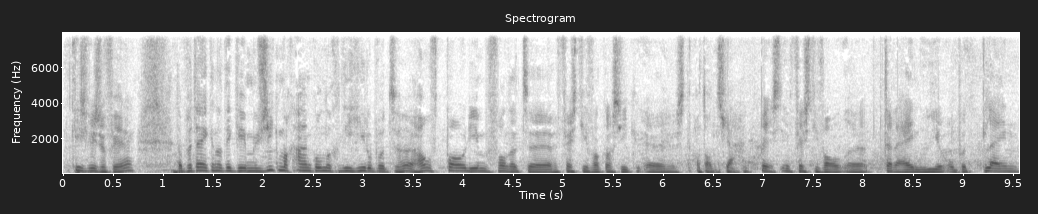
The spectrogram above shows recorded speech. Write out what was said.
Het is weer zover. Dat betekent dat ik weer muziek mag aankondigen... die hier op het hoofdpodium van het Festival Klassiek... althans, ja, het festivalterrein hier op het plein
